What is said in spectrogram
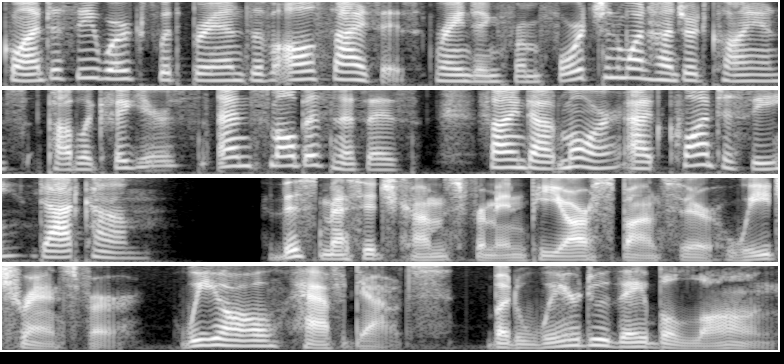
Quantasy works with brands of all sizes, ranging from Fortune 100 clients, public figures, and small businesses. Find out more at quantasy.com. This message comes from NPR sponsor WeTransfer. We all have doubts, but where do they belong?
